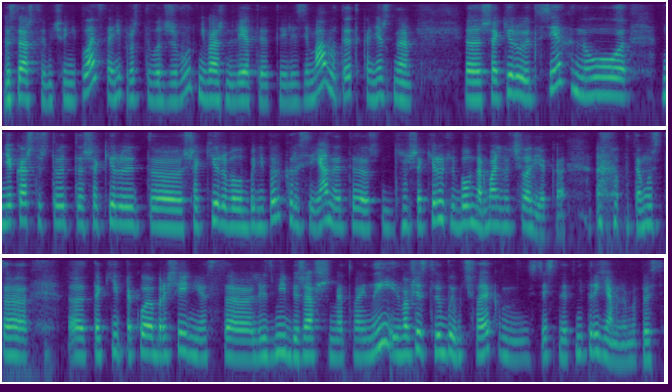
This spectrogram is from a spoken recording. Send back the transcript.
государство им ничего не платит, они просто вот живут, неважно, лето это или зима. Вот это, конечно, Э, шокирует всех, но мне кажется, что это шокирует, э, шокировало бы не только россиян, это шокирует любого нормального человека, потому что э, такие, такое обращение с людьми, бежавшими от войны, и вообще с любым человеком, естественно, это неприемлемо. То есть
